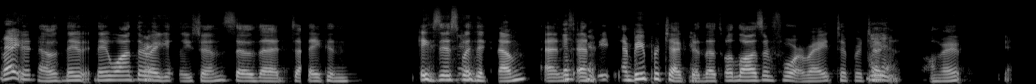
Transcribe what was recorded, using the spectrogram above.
right. You know, they they want the right. regulations so that uh, they can exist within them and and be, and be protected. That's what laws are for, right? To protect, yeah. all right. Yeah,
